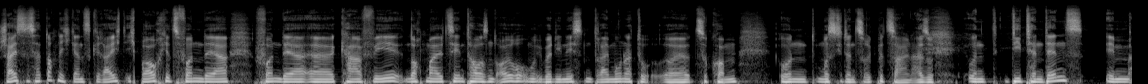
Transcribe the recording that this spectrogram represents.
Scheiße, es hat doch nicht ganz gereicht. Ich brauche jetzt von der, von der äh, KfW nochmal 10.000 Euro, um über die nächsten drei Monate äh, zu kommen und muss die dann zurückbezahlen. Also, und die Tendenz im,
